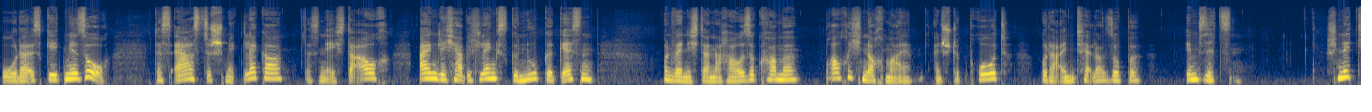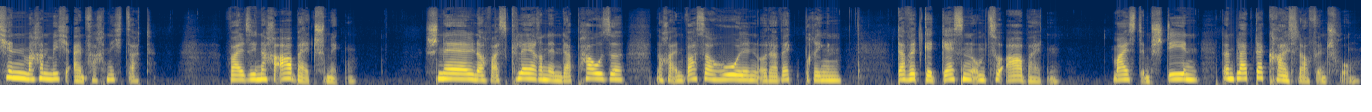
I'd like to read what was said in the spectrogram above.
Oder es geht mir so. Das erste schmeckt lecker, das nächste auch. Eigentlich habe ich längst genug gegessen. Und wenn ich dann nach Hause komme, brauche ich nochmal ein Stück Brot oder einen Teller Suppe im Sitzen. Schnittchen machen mich einfach nicht satt, weil sie nach Arbeit schmecken. Schnell noch was klären in der Pause, noch ein Wasser holen oder wegbringen. Da wird gegessen, um zu arbeiten. Meist im Stehen, dann bleibt der Kreislauf in Schwung.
